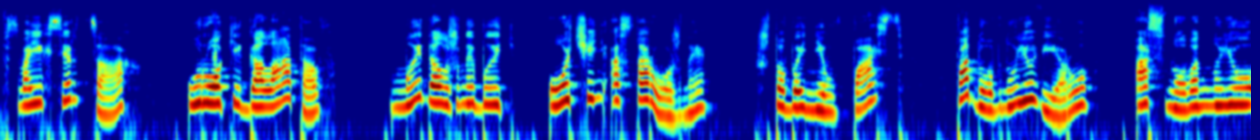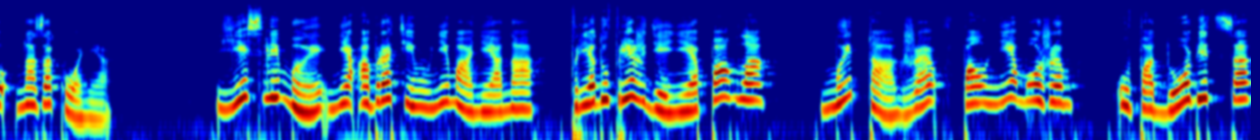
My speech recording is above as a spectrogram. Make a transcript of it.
в своих сердцах уроки Галатов, мы должны быть очень осторожны, чтобы не впасть в подобную веру, основанную на законе. Если мы не обратим внимания на предупреждение Павла – мы также вполне можем уподобиться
